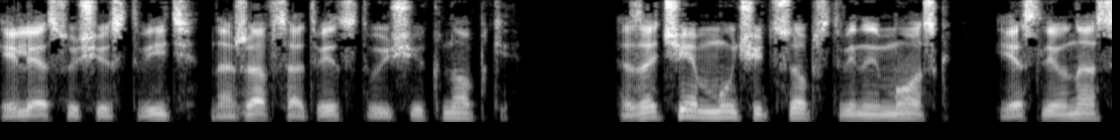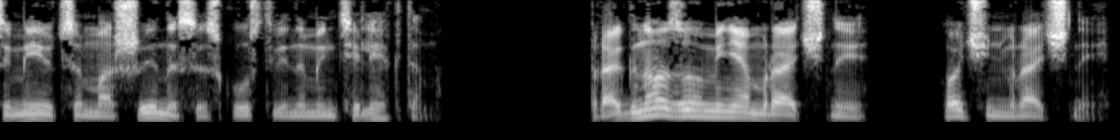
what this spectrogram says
или осуществить, нажав соответствующие кнопки? Зачем мучить собственный мозг, если у нас имеются машины с искусственным интеллектом? Прогнозы у меня мрачные, очень мрачные.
